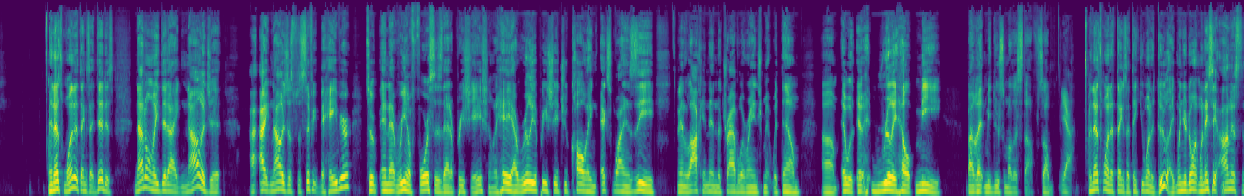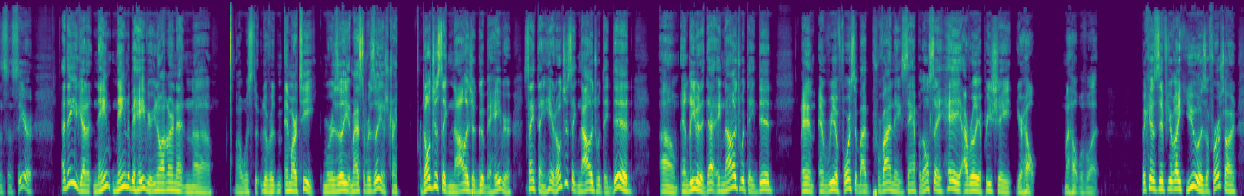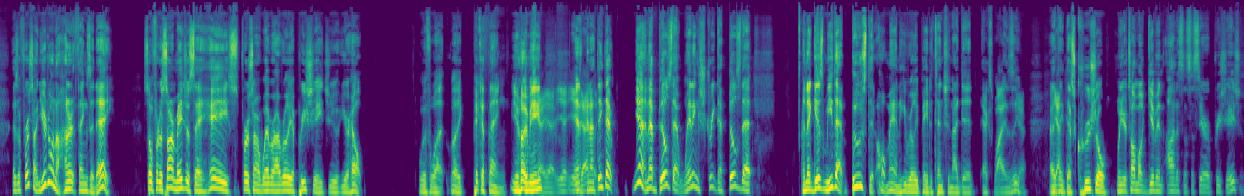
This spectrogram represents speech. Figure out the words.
And that's one of the things I did is not only did I acknowledge it, I, I acknowledge the specific behavior to and that reinforces that appreciation. Like, hey, I really appreciate you calling X, Y, and Z and locking in the travel arrangement with them. Um, it was it really helped me by letting me do some other stuff. So Yeah, and that's one of the things I think you want to do. Like when you're doing when they say honest and sincere, I think you got to name name the behavior. You know, I learned that in uh, uh what's the, the MRT resilient master resilience training. Don't just acknowledge a good behavior. Same thing here. Don't just acknowledge what they did um and leave it at that. Acknowledge what they did and and reinforce it by providing an example. Don't say, "Hey, I really appreciate your help." My help with what? Because if you're like you as a first sergeant, as a first sergeant, you're doing a hundred things a day. So for the sergeant major to say, "Hey, first sergeant Weber, I really appreciate you your help." With what? Like pick a thing. You know what I mean? yeah, yeah, yeah, yeah and, and I think that yeah, and that builds that winning streak. That builds that, and that gives me that boost. That oh man, he really paid attention. I did X, Y, and Z. Yeah. I Yeah. think that's crucial when you're talking about giving honest and sincere appreciation.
